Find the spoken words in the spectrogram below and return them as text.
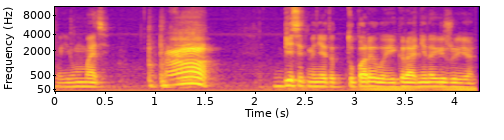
Твою мать. А! Бесит меня эта тупорылая игра, ненавижу ее.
